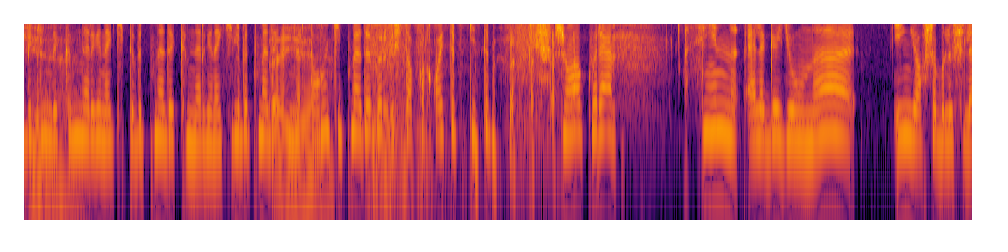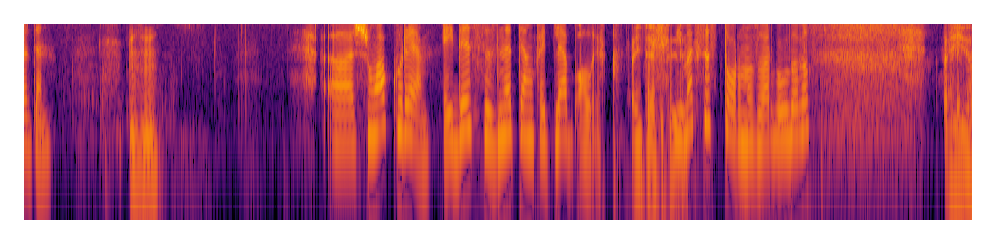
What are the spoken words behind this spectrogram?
Бит инде кемнәр генә китеп бетмәде кемнәр генә килеп бетмәде кемнәр тагын китмәде бер өч тапкыр кайтып китеп шуңа күрә син әлеге юлны иң яхшы белүчеләрдән Э, шуңа күрә әйдә сезне тәнкыйтьләп алыйк әйтәгез Димәк, сез тормозлар булдыгыз. әйе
